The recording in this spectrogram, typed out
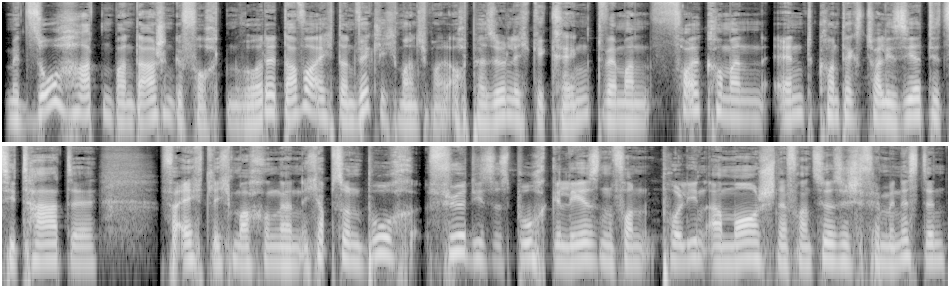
mit so harten Bandagen gefochten wurde, da war ich dann wirklich manchmal auch persönlich gekränkt, wenn man vollkommen entkontextualisierte Zitate, Verächtlichmachungen. Ich habe so ein Buch für dieses Buch gelesen von Pauline Amange, eine französische Feministin.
